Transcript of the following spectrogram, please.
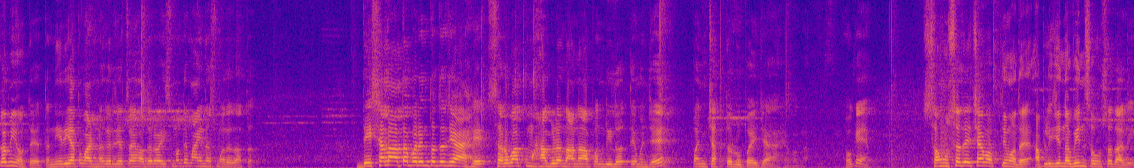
कमी होते. तर निर्यात वाढणं गरजेचं आहे. अदरवाईज मग ते मायनसमध्ये जातं. देशाला आतापर्यंतचं जे आहे सर्वात महागडं नाणं आपण दिलं ते म्हणजे पंच्याहत्तर रुपये जे आहे बघा. ओके संसदेच्या बाबतीमध्ये आपली जी नवीन संसद आली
